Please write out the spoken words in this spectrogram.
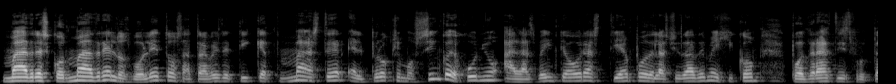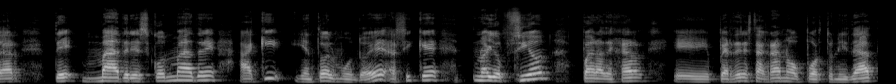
Madres con Madre, los boletos a través de Ticketmaster el próximo 5 de junio a las 20 horas, tiempo de la Ciudad de México. Podrás disfrutar de Madres con Madre aquí y en todo el mundo. ¿eh? Así que no hay opción para dejar eh, perder esta gran oportunidad,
